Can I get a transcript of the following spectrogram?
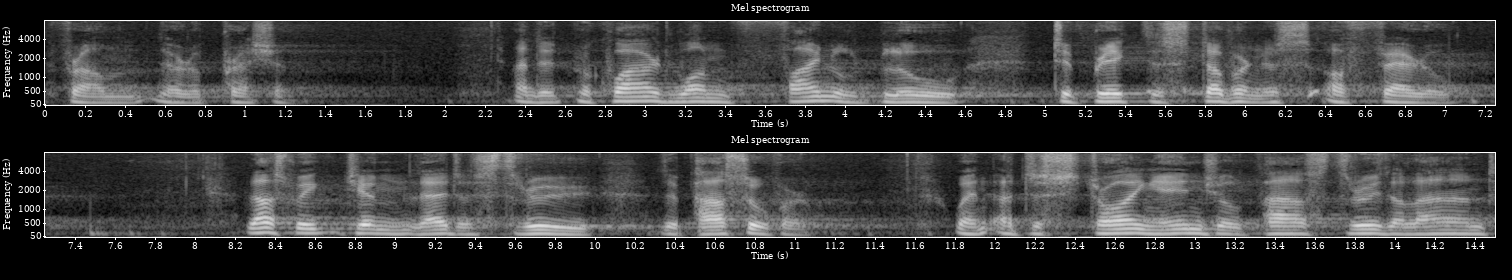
from their oppression. And it required one final blow to break the stubbornness of Pharaoh. Last week, Jim led us through the Passover when a destroying angel passed through the land,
